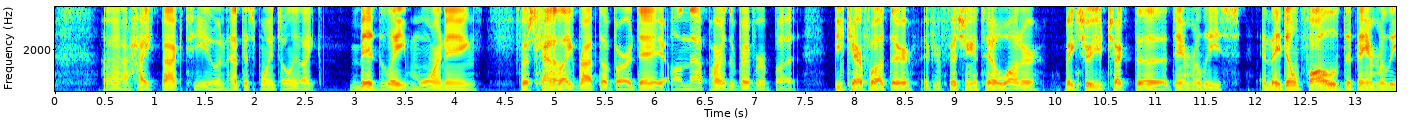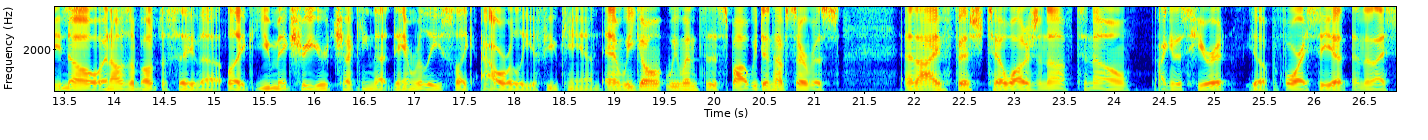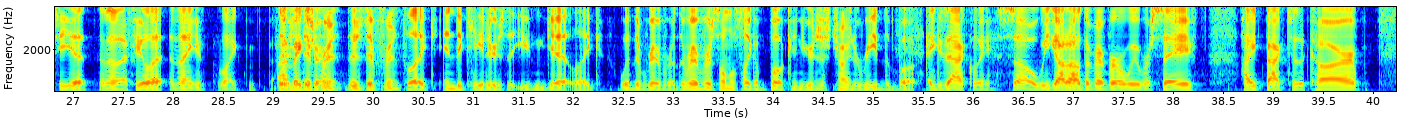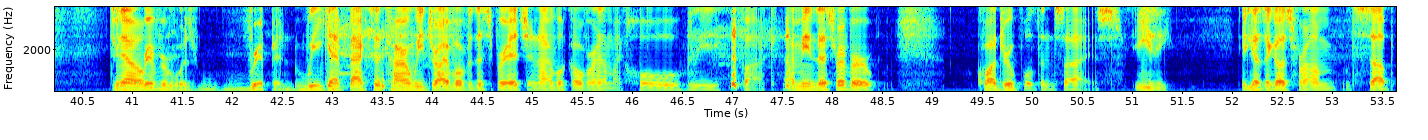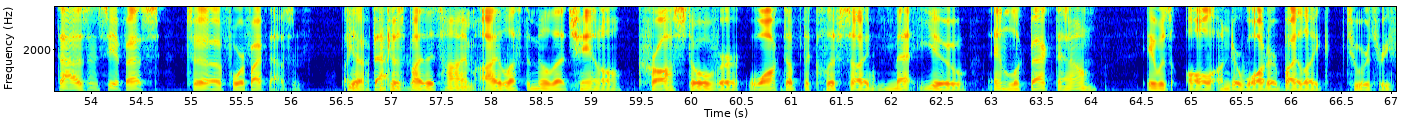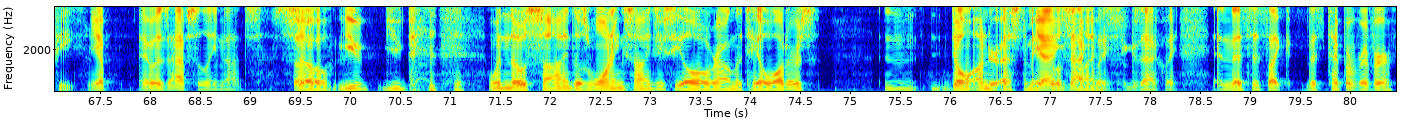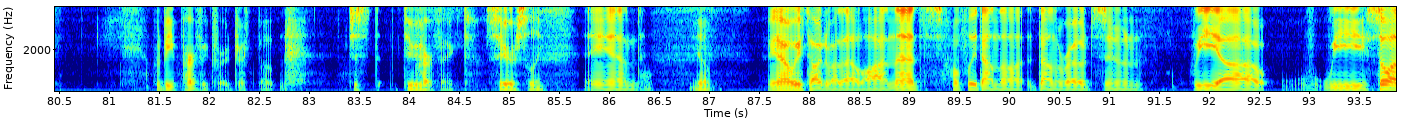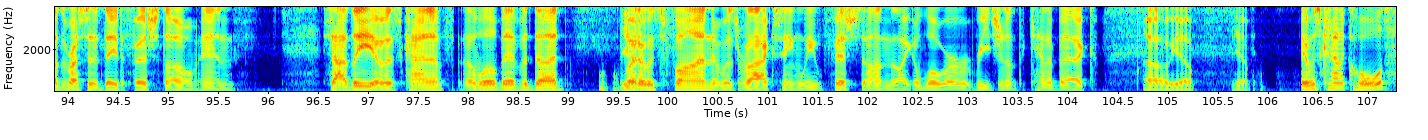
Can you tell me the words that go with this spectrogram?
uh, hiked back to you. And at this point, it's only like mid late morning, which kind of like wrapped up our day on that part of the river. But be careful out there if you're fishing a tailwater. Make sure you check the dam release, and they don't follow the dam release. No, and I was about to say that. Like, you make sure you're checking that dam release like hourly if you can. and we go we went to the spot we didn't have service and i fished tailwaters enough to know i can just hear it Yep. before i see it and then i see it and then i feel it and i like i There's make different. There's different like indicators that you can get like with the river. The river is almost like a book, and you're just trying to read the book. exactly so we got out of the river we were safe hiked back to the car Dude, you know that river was ripping. we get back to the car and we drive over this bridge and i look over and i'm like holy fuck i mean this river quadrupled in size Easy. because Easy. it goes from sub 1000 cfs to 4 or 5000 like yeah, that. because by the time I left the middle of that channel, crossed over, walked up the cliffside, met you, and looked back down, it was all underwater by like two or three feet. Yep, it was absolutely nuts. So, So, you you when those signs, those warning signs you see all around the tailwaters, don't underestimate yeah, those exactly, signs. exactly. And this is like this type of river would be perfect for a drift boat, just Dude. perfect. Seriously. And Yep. you know we've talked about that a lot, and that's hopefully down the down the road soon. We uh we still have the rest of the day to fish though, and sadly it was kind of a little bit of a dud. But it was fun. It was relaxing. We fished on like a lower region of the Kennebec. Oh, yep. Yep. It was kind of cold.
